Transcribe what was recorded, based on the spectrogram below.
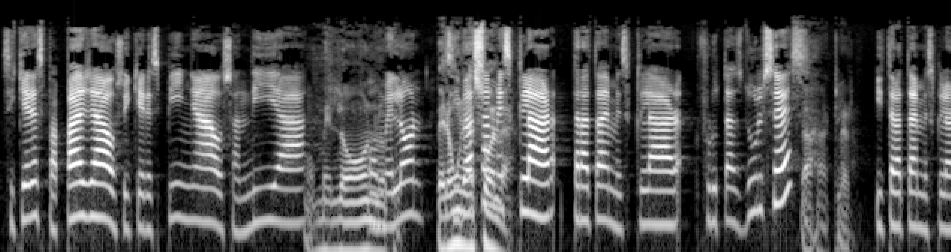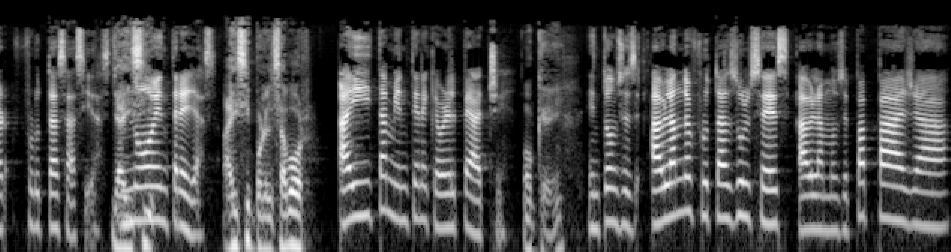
Si quieres papaya o si quieres piña o sandía O melón. o lo que- melón. Pero si una vas sola. a mezclar, trata de mezclar frutas dulces Ajá, claro. y trata de mezclar frutas ácidas, no sí. entre ellas. Ahí sí por el sabor. Ahí también tiene que ver el pH. Ok. Entonces, hablando de frutas dulces, hablamos de papaya,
